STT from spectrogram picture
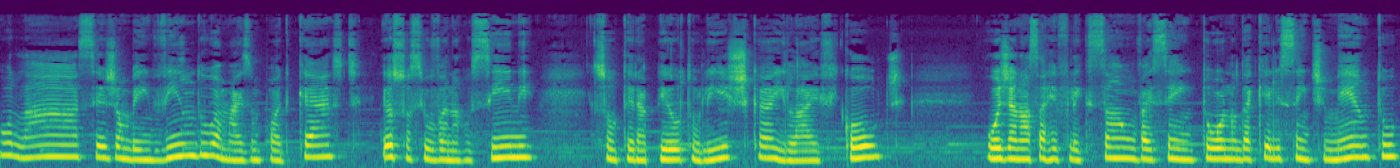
Olá, sejam bem-vindos a mais um podcast. Eu sou Silvana Rossini, sou terapeuta holística e life coach. Hoje a nossa reflexão vai ser em torno daquele sentimento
